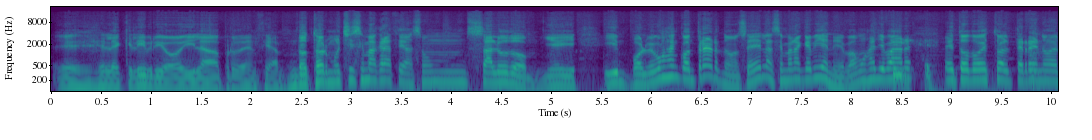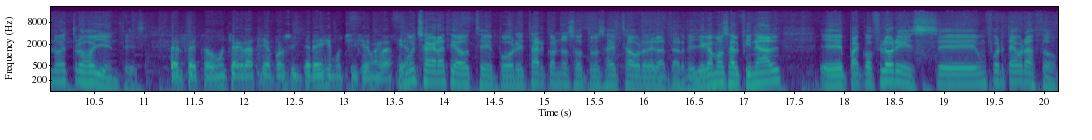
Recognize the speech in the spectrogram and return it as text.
Eh, el equilibrio y la prudencia. Doctor, muchísimas gracias, un saludo y, volvemos a encontrarnos ¿eh? la semana que viene. Vamos a llevar eh, todo esto al terreno de nuestros oyentes. Perfecto, muchas gracias por su interés y muchísimas gracias. Muchas gracias a usted por estar con nosotros a esta hora de la tarde. Llegamos al final. Paco Flores, un fuerte abrazo.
